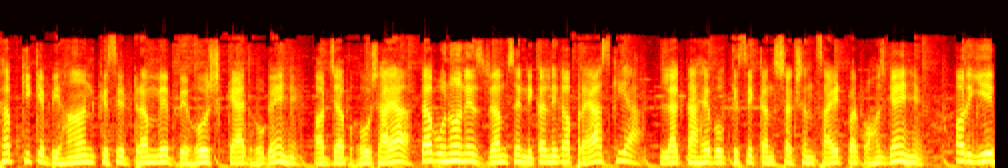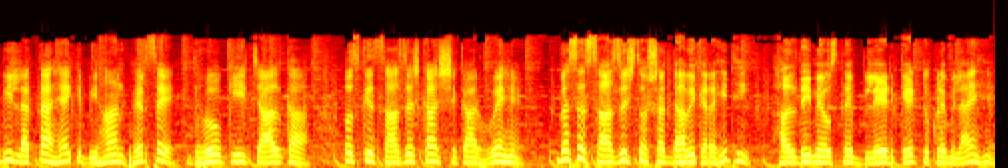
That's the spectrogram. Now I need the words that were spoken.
थपकी के बिहान किसी ड्रम में बेहोश कैद हो गए हैं और जब होश आया तब उन्होंने इस ड्रम से निकलने का प्रयास किया। लगता है वो किसी कंस्ट्रक्शन साइट पर पहुँच गए हैं और ये भी लगता है कि बिहान फिर से ध्रुव की चाल का उसकी साजिश का शिकार हुए हैं। वैसे साजिश तो श्रद्धा भी कर रही थी। हल्दी में उसने ब्लेड के टुकड़े मिलाए हैं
